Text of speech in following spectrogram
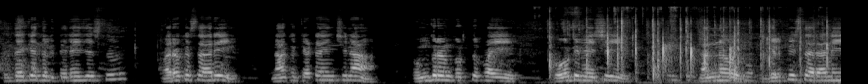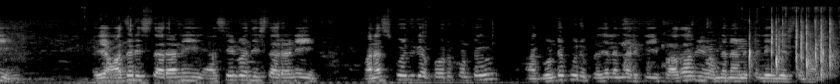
కృతజ్ఞతలు తెలియజేస్తూ మరొకసారి నాకు కేటాయించిన ఉంగరం గుర్తుపై ఓటు వేసి నన్ను గెలిపిస్తారని ఆదరిస్తారని ఆశీర్వదిస్తారని మనస్ఫూర్తిగా కోరుకుంటూ ఆ గుండెపూరి ప్రజలందరికీ పాదాభి వందనాలు తెలియజేస్తున్నాను.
